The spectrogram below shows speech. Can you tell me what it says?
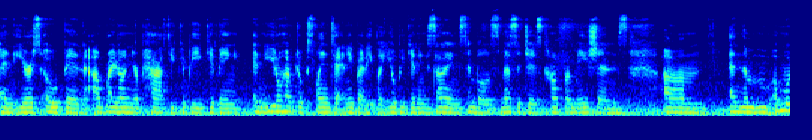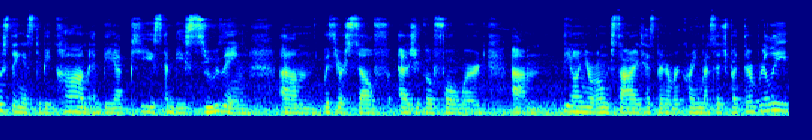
and ears open uh, right on your path you could be giving and you don't have to explain to anybody but you'll be getting signs symbols messages confirmations. Um, and the most thing is to be calm and be at peace and be soothing um, with yourself as you go forward. Um, be on your own side has been a recurring message but they're really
